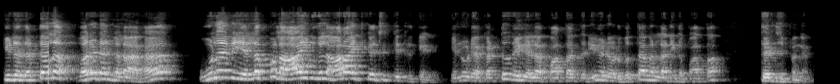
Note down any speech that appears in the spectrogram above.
கிட்டத்தட்ட வருடங்களாக உளவியல்ல பல ஆய்வுகள் ஆராய்ச்சிகள் செஞ்சுட்டு இருக்கேன். என்னுடைய கட்டுரைகளை பார்த்தா தெரியும் என்னோட புத்தகங்கள்ல நீங்க பார்த்தா தெரிஞ்சுப்பேங்க.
